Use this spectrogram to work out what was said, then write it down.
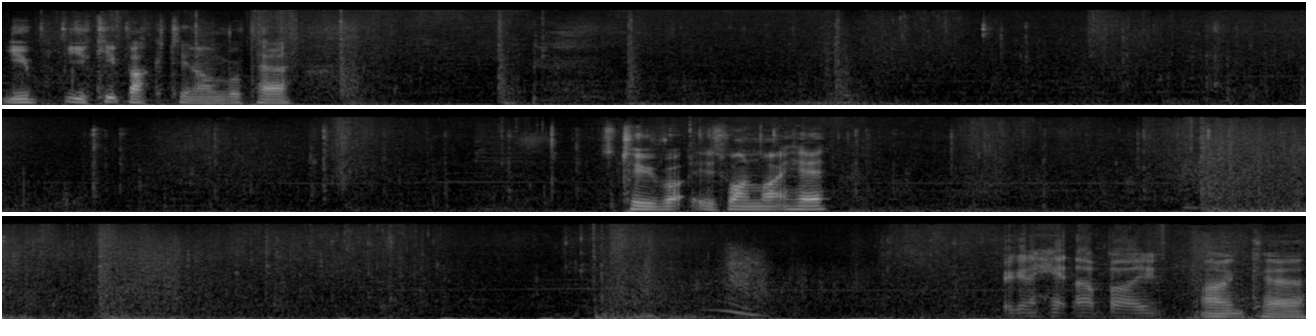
You you keep bucketing on repair. There's two. There's one right here. Hit that boat. I don't care.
